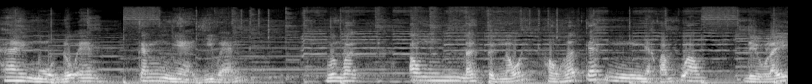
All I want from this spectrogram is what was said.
hai mùa noel, căn nhà dĩ vãng. Vân vân, ông đã từng nói hầu hết các nhạc phẩm của ông đều lấy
